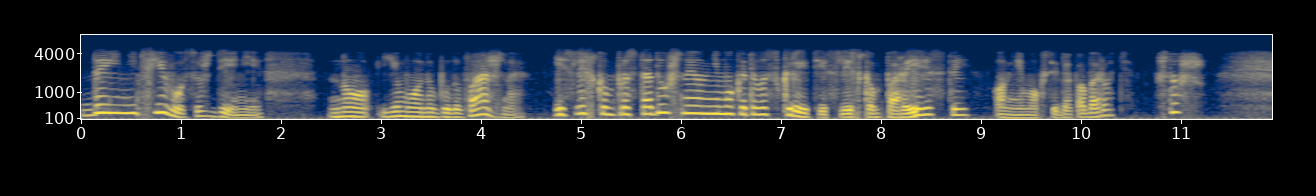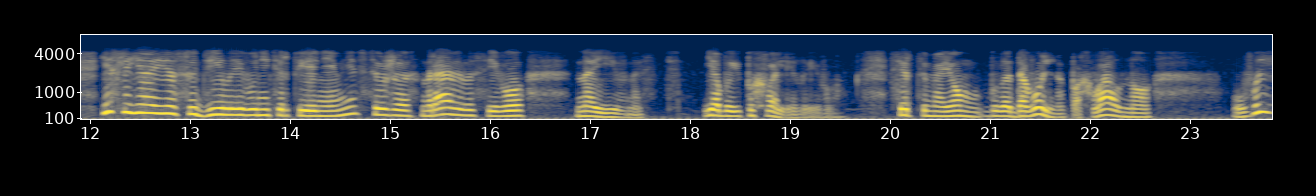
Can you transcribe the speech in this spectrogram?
да и ничьего суждения, но ему оно было важно, и слишком простодушный он не мог этого скрыть, и слишком порывистый он не мог себя побороть. Что ж... Если я и осудила его нетерпение, мне все же нравилась его наивность. Я бы и похвалила его. В сердце моем было довольно похвал, но, увы,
